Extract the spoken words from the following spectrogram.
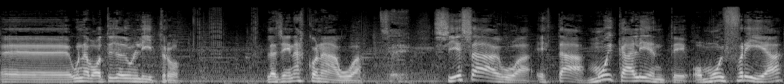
eh, una botella de un litro, la llenás con agua. Sí. Si esa agua está muy caliente o muy fría,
